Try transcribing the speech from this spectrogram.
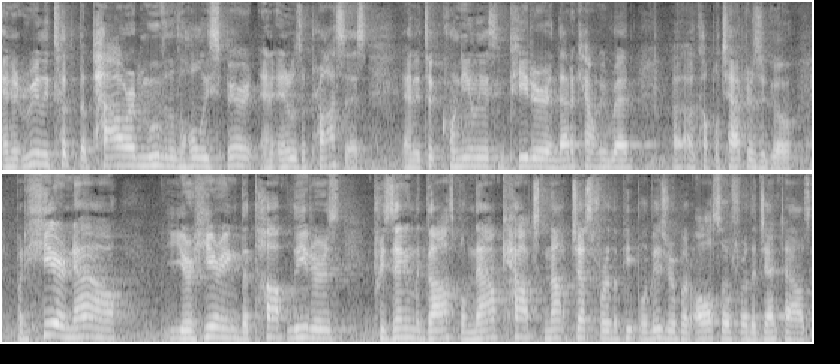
And it really took the power and move of the Holy Spirit, and, it was a process. And it took Cornelius and Peter, and that account we read a, a couple chapters ago. But here now, you're hearing the top leaders presenting the gospel now couched not just for the people of Israel, but also for the Gentiles.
